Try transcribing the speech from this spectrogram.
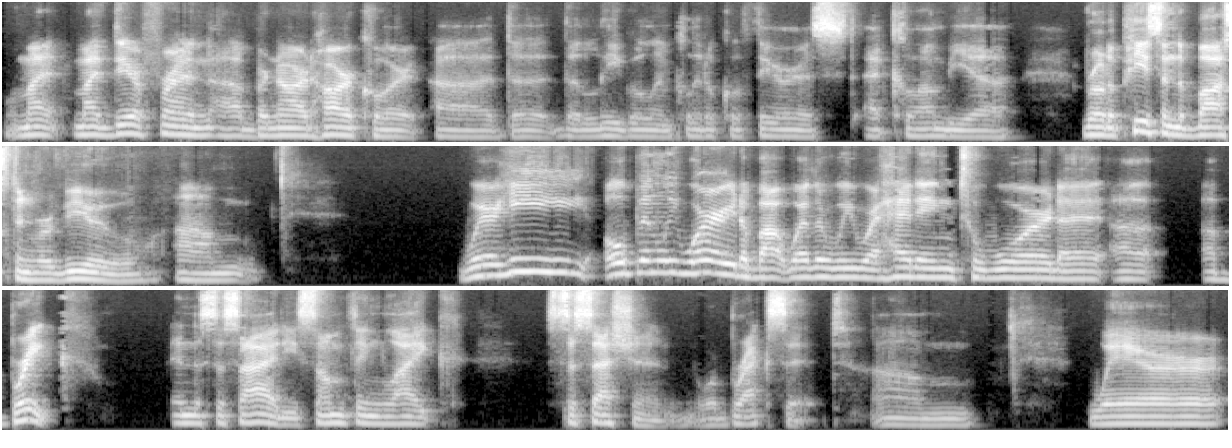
Well, my my dear friend uh, Bernard Harcourt, uh, the the legal and political theorist at Columbia, wrote a piece in the Boston Review um, where he openly worried about whether we were heading toward a, a, a break in the society, something like secession or Brexit, um, where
